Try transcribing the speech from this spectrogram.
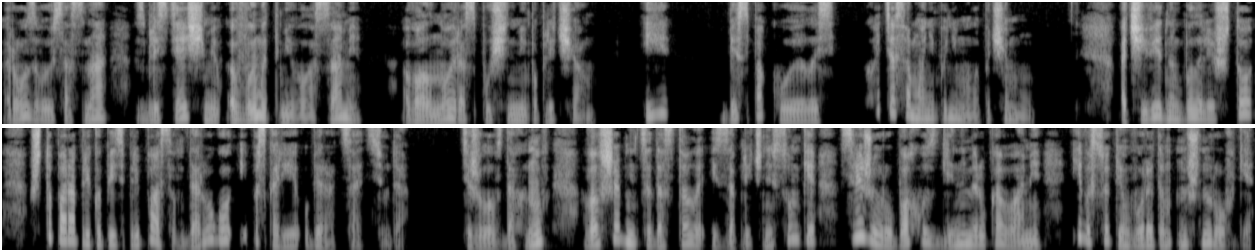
розовую сосна с блестящими вымытыми волосами, волной распущенными по плечам, и беспокоилась, хотя сама не понимала, почему. Очевидным было лишь то, что пора прикупить припасов в дорогу и поскорее убираться отсюда. Тяжело вздохнув, волшебница достала из заплечной сумки свежую рубаху с длинными рукавами и высоким воротом на шнуровке,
